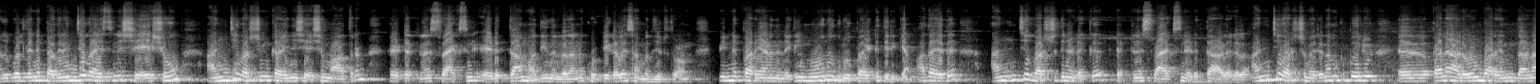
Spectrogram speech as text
അതുപോലെ തന്നെ പതിനഞ്ച് വയസ്സിന് ശേഷവും അഞ്ച് വർഷം കഴിഞ്ഞ ശേഷം മാത്രം ടെറ്റനസ് വാക്സിൻ എടുത്താൽ മതി എന്നുള്ളതാണ് കുട്ടികളെ സംബന്ധിച്ചിടത്തോളം. പിന്നെ പറയുകയാണെന്നുണ്ടെങ്കിൽ മൂന്ന് ഗ്രൂപ്പായിട്ട് തിരിക്കാം. അതായത് അഞ്ച് വർഷത്തിനിടക്ക് ടെറ്റനസ് വാക്സിൻ എടുത്ത ആളുകൾ. അഞ്ച് വർഷം വരെ നമുക്കിപ്പോൾ ഒരു പല ആളുകളും പറയുന്നതാണ്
